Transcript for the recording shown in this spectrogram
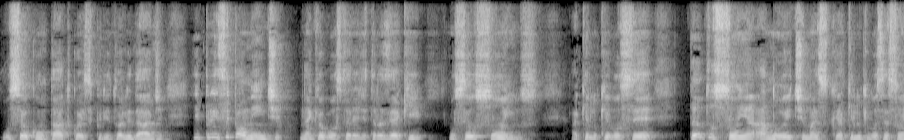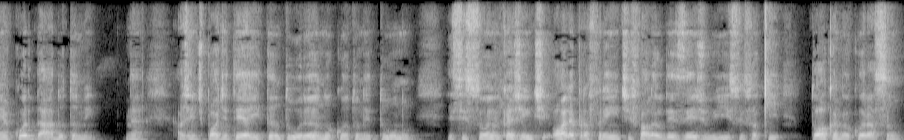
o seu contato com a espiritualidade e principalmente, né, que eu gostaria de trazer aqui, os seus sonhos, aquilo que você tanto sonha à noite, mas aquilo que você sonha acordado também. Né? A gente pode ter aí tanto Urano quanto Netuno, esse sonho que a gente olha para frente e fala, eu desejo isso, isso aqui toca meu coração.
